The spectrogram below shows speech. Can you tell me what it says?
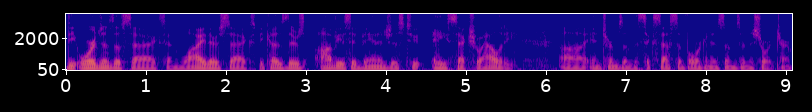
the origins of sex and why there's sex, because there's obvious advantages to asexuality uh, in terms of the success of organisms in the short term.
